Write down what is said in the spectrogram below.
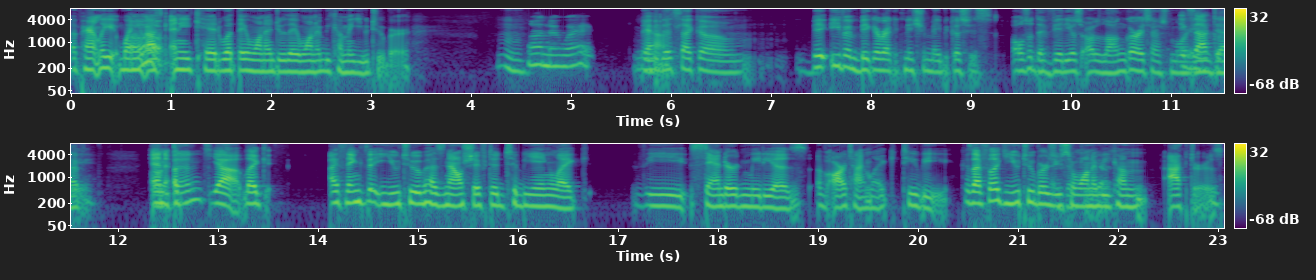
apparently, when you Oh. ask any kid what they want to do, they want to become a YouTuber. Hmm. Oh no way. Maybe Yeah. that's like um, big, even bigger recognition, maybe because it's also the videos are longer. it's has more in depth exactly. And uh, yeah, like I think that YouTube has now shifted to being like the standard medias of our time, like TV. Because I feel like YouTubers used to want to yeah. become actors,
